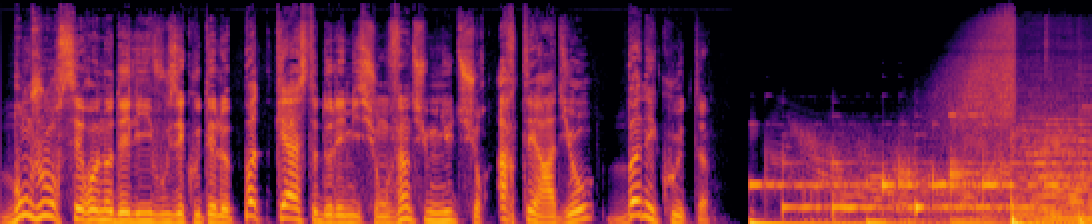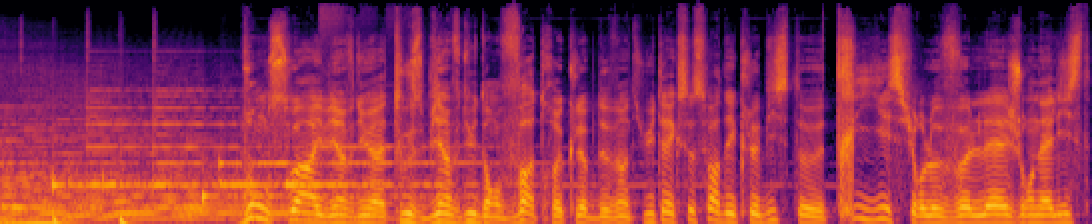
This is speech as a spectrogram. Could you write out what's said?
Bonjour, c'est Renaud Dely, vous écoutez le podcast de l'émission 28 minutes sur Arte Radio. Bonne écoute. Bonsoir et bienvenue à tous, bienvenue dans votre club de 28 avec ce soir des clubistes triés sur le volet, journalistes,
